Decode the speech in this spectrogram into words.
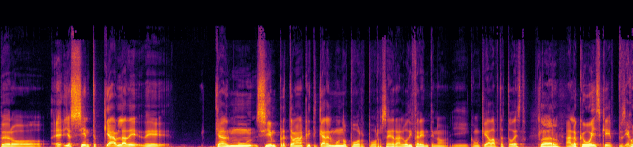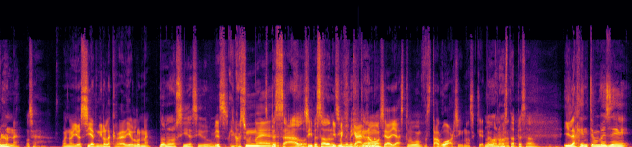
Pero... eh, yo siento que habla de... de que al mundo... Siempre te van a criticar el mundo por, por ser algo diferente, ¿no? Y como que adapta todo esto. Claro. A lo que voy es que... Pues Diego Luna. O sea... Bueno, yo sí admiro la carrera de Diego Luna. No, no, sí, ha sido un... Es, es una... Es pesado, es Sí, pesado en y el cine mexicano. O sea, ya estuvo Star Wars y no sé qué. No, no, está pesado. y la gente en vez de,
